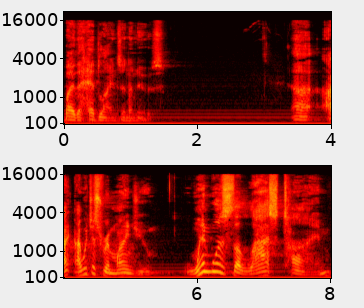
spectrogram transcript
by the headlines in the news. Uh, I, I would just remind you when was the last time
